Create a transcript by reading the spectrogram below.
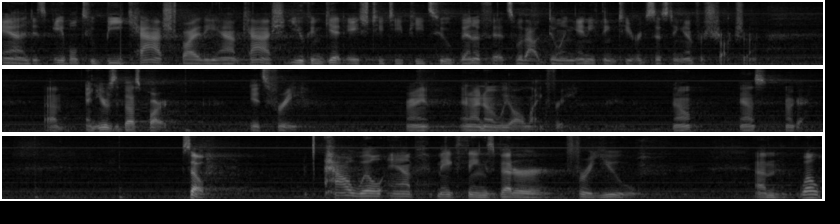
and is able to be cached by the AMP cache, you can get HTTP2 benefits without doing anything to your existing infrastructure. Um, and here's the best part, it's free right? And I know we all like free. No? Yes? Okay. So, how will AMP make things better for you? Um, well,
